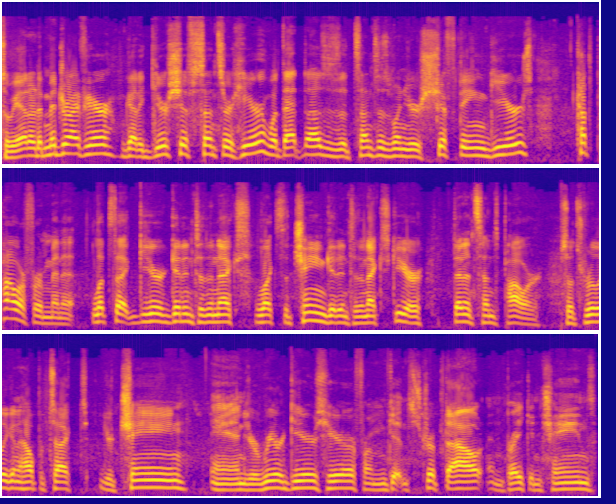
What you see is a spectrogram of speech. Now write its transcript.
So we added a mid-drive here. We got a gear shift sensor here. What that does is it senses when you're shifting gears, cuts power for a minute, lets that gear get into the next, lets the chain get into the next gear, then it sends power. So it's really gonna help protect your chain, and your rear gears here from getting stripped out and breaking chains.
